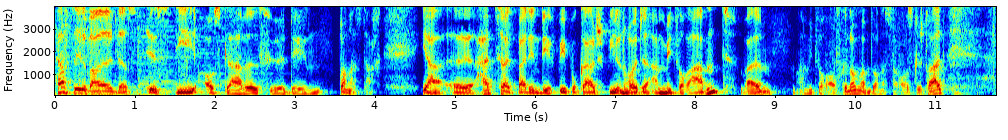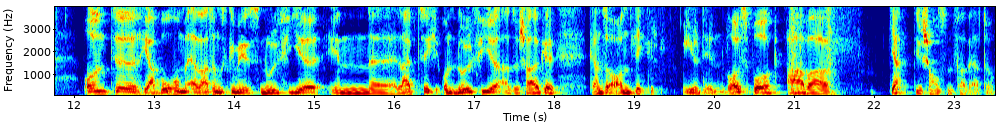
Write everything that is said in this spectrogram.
Herz, Seele, Ball, das ist die Ausgabe für den Donnerstag. Ja, äh, Halbzeit bei den DFB-Pokalspielen heute am Mittwochabend, weil am Mittwoch aufgenommen, am Donnerstag ausgestrahlt. Und äh, ja, Bochum erwartungsgemäß 0-4 in äh, Leipzig und 0-4, also Schalke ganz ordentlich gespielt in Wolfsburg, aber ja, die Chancenverwertung,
